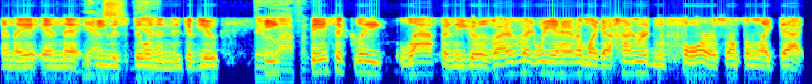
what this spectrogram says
and they and that he was doing Yeah. an interview? They were He's laughing. basically laughing. He goes, "I think we had him like 104 or something like that."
